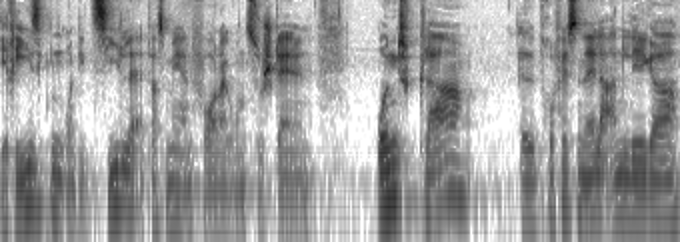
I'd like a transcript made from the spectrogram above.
die Risiken und die Ziele etwas mehr in den Vordergrund zu stellen. Und klar, professionelle Anleger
